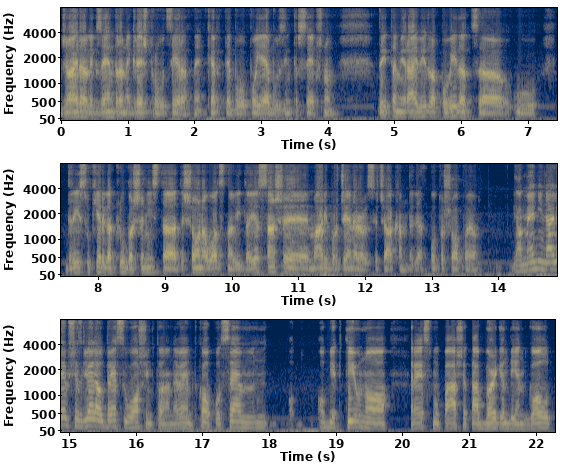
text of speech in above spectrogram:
Džajra Aleksandra ne greš provocirati, ne, ker te bo pojebil z interceptionom. Dej tam je raj vedva povedati uh, v dresu, kjer ga kluba še nista Dešona Watsona videla. Jaz sem še Maribor General, se čakam, da ga photoshopajo. Ja, meni najlepše zgleda v dresu Washingtona, ne vem, tako povsem objektivno, res mu pa še ta Burgundy and Gold.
